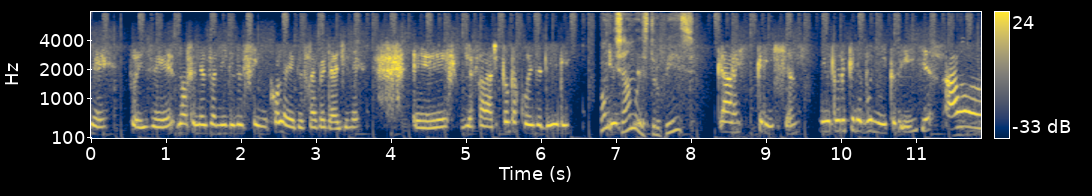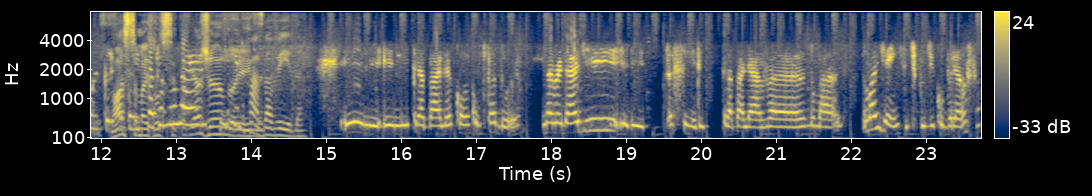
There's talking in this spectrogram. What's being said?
É, pois é. Nossa, meus amigos, assim, colegas, na verdade, né? É, já falaram tanta coisa dele. Como que chama o estrupício? Ai, Christian. Eu duro que ele é bonito. E, que Nossa, mas bonito, você tá viajando O que aí. ele faz né? da vida? Ele, ele trabalha com o computador. Na verdade, ele, assim, ele trabalhava numa, numa agência, tipo, de cobrança.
